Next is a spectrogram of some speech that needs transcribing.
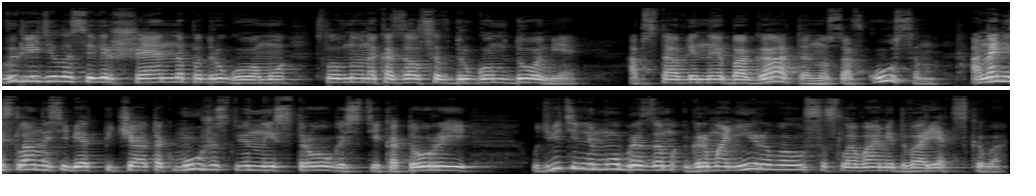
выглядела совершенно по-другому, словно он оказался в другом доме. Обставленная богато, но со вкусом, она несла на себе отпечаток мужественной строгости, который удивительным образом гармонировал со словами Дворецкого.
